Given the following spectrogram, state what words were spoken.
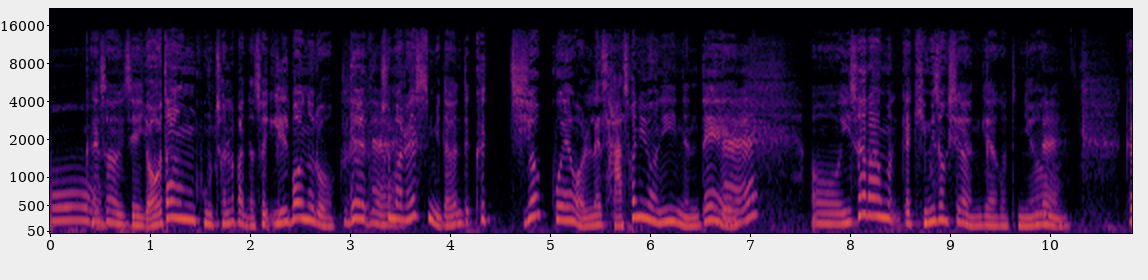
오. 그래서 이제 여당 공천을 받아서 1번으로 네네. 출마를 했습니다. 근데 그 지역구에 원래 4선 의원이 있는데 네. 어, 이 사람은, 그러니까 김희성 씨가 연기하거든요. 네. 그러니까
